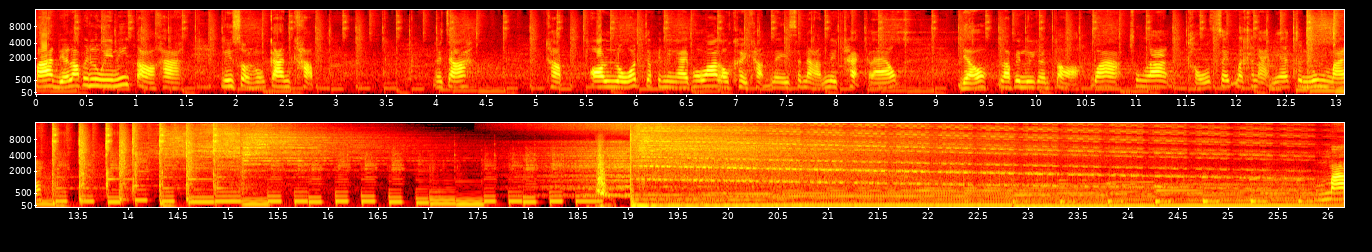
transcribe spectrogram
ปาเดี๋ยวเราไปลุยนี่ต่อค่ะ ในส่วนของการขับนะจ๊ะ ขับออนโรดจะเป็นยังไง เพราะว่าเราเคยขับในสนามในแทร็กแล้ว เดี๋ยวเราไปลุยกันต่อว่าช่วงล่างเขาเซ็ตมาขนาดนี้จะนุ่มไหม มา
